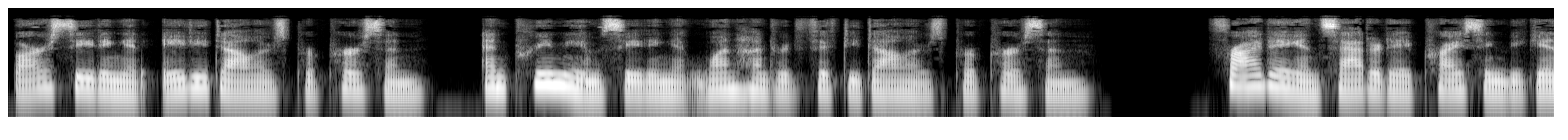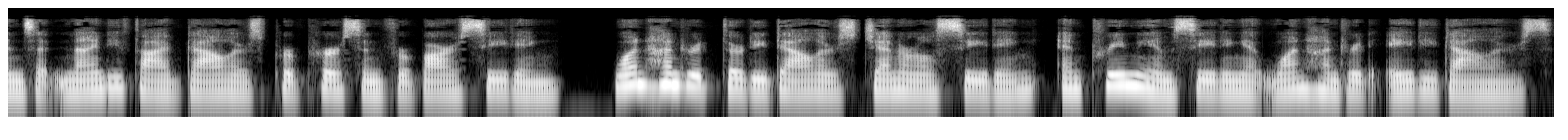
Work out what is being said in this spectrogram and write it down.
bar seating at $80 per person, and premium seating at $150 per person. Friday and Saturday pricing begins at $95 per person for bar seating, $130 general seating, and premium seating at $180.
